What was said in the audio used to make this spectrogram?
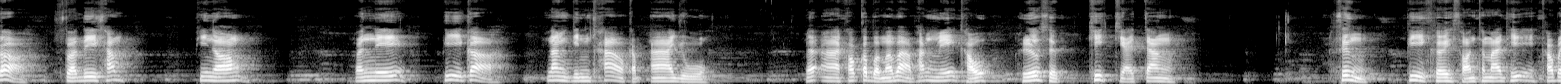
ก็สวัสดีครับ พี่น้อง วันนี้พี่ก็นั่งกินข้าวกับอาอยู่ และอาเขาก็บอกมาว่าพักนี้เขารู้สึกขี้เกียจจัง ซึ่งพี่เคยสอนสมาธิเขาไป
